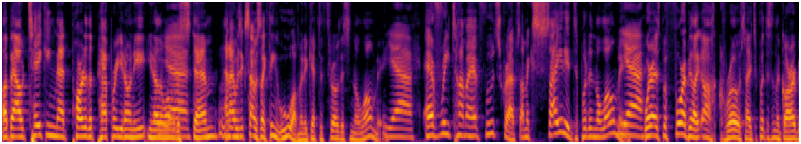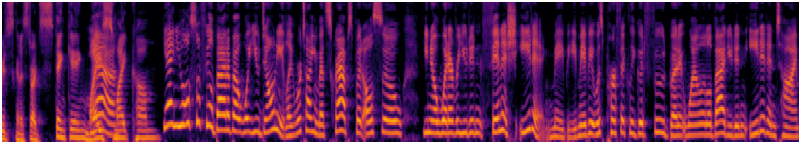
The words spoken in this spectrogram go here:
about taking that part of the pepper you don't eat, you know, the one with Yeah. Mm-hmm. the stem. And I was excited. I was like thinking, ooh, I'm going to get to throw this in the lomi. Yeah. Every time I have food scraps, I'm excited to put it in the lomi. Yeah. Whereas before, I'd be like, oh, gross. I had to put this in the garbage. It's going to start stinking. Mice Yeah. might come. Yeah, and you also feel bad about what you don't eat. Like we're talking about scraps, but also, you know, whatever you didn't finish eating, maybe. Maybe it was perfectly good food, but it went a little bad. You didn't eat it in time.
